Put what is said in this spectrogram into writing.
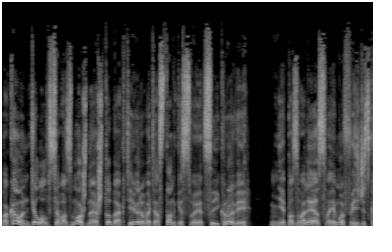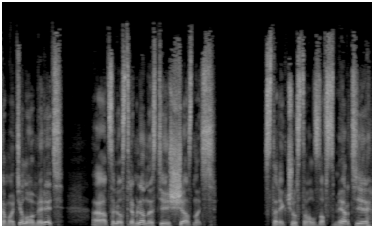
пока он делал все возможное, чтобы активировать останки своей ци и крови, не позволяя своему физическому телу умереть, а целеустремленности исчезнуть. Старик чувствовал зов смерти,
